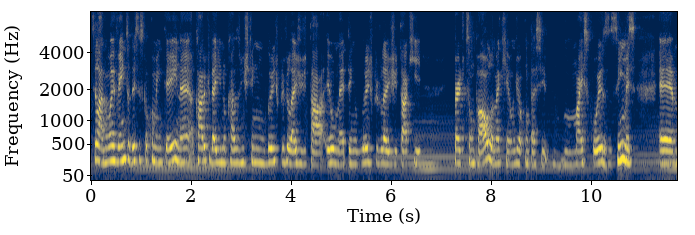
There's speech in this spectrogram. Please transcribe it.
sei lá, num evento desses que eu comentei, né? Claro que daí, no caso, a gente tem um grande privilégio de estar, tá, eu, né, tenho um grande privilégio de estar tá aqui perto de São Paulo, né, que é onde acontece mais coisas, assim, mas é,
